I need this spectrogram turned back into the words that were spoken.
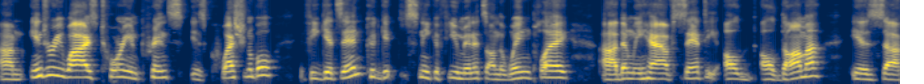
Um, injury wise, Taurean Prince is questionable. If he gets in, could get sneak a few minutes on the wing play. Uh, then we have Santi Aldama is uh,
